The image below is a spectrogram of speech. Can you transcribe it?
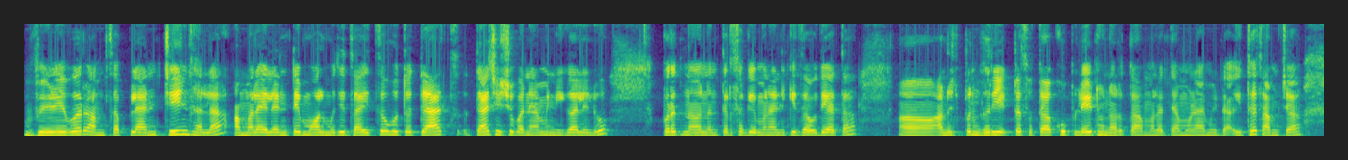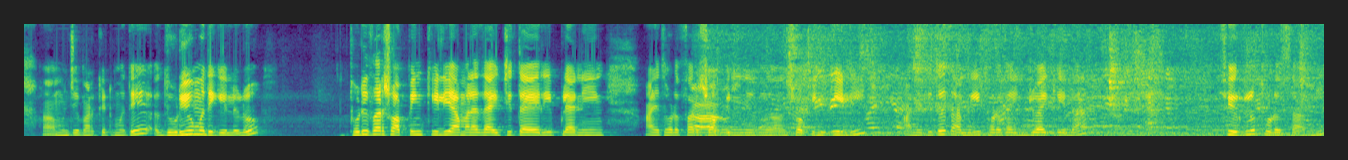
वेळेवर आमचा प्लॅन चेंज झाला. आम्हाला एल एन टे मॉलमध्ये जायचं होतं. त्याच त्याच हिशोबाने आम्ही निघालेलो. परत न नंतर सगळे म्हणाले की जाऊ दे आता. अनुज पण घरी एकटाच होता. खूप लेट होणार होता आम्हाला. त्यामुळे आम्ही डा इथंच आमच्या म्हणजे मार्केटमध्ये झुडिओमध्ये गेलेलो. थोडीफार शॉपिंग केली आम्हाला जायची तयारी प्लॅनिंग आणि थोडंफार शॉपिंग शॉपिंग केली आणि तिथंच आम्ही थोडासा एन्जॉय केला फिरलो थोडंसं आम्ही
